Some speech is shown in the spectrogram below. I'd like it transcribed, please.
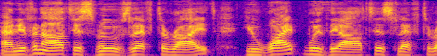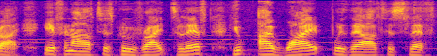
And if an artist moves left to right, you wipe with the artist left to right. If an artist moves right to left, you I wipe with the artist left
